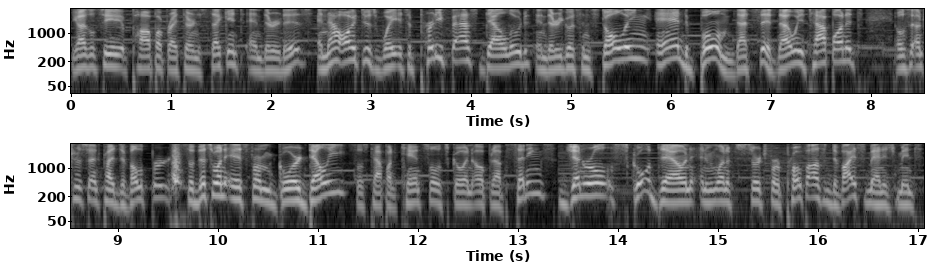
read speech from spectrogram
you guys will see it pop up right there in a second and there it is. And now all you do is wait. It's a pretty fast download and there you go it's installing and boom that's it. Now when you tap on it it'll say enter enterprise developer. So this one is from Goerdelli so let's tap on cancel. Let's go and open up settings. General scroll down and we want to search for profiles and device management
